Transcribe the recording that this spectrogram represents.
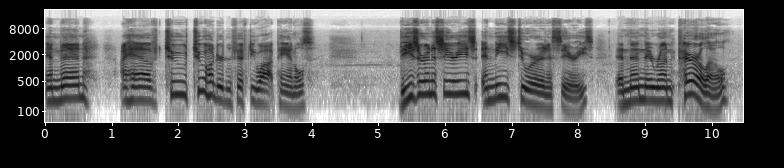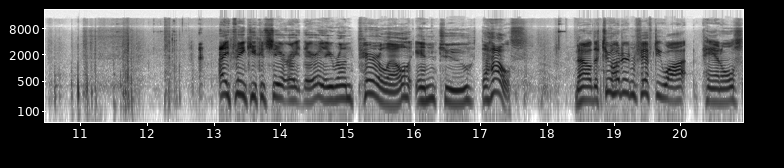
and then I have two 250 watt panels. These are in a series and these two are in a series and then they run parallel I think you can see it right there. They run parallel into the house. Now the 250 watt panels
